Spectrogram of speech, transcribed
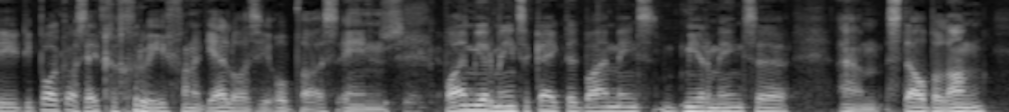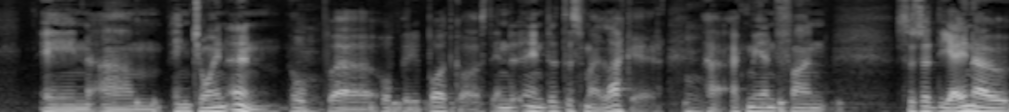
die die podcast het gegroei vandat jy laas hier op was en Verseker. baie meer mense kyk dit, baie mense meer mense ehm um, stel belang en ehm um, en join in op uh, op hierdie podcast en en dit is my lekker. Uh, ek meen van soos dat jy nou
